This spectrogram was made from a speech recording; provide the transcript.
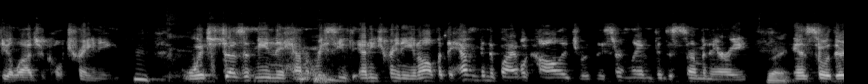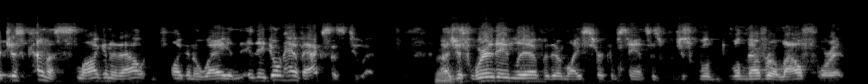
theological training, Hmm. which doesn't mean they haven't received any training at all, but they haven't been to Bible college or they certainly haven't been to seminary. Right. And so they're just kind of slogging it out and plugging away, and they don't have access to it. Uh, just where they live or their life circumstances just will, will never allow for it.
